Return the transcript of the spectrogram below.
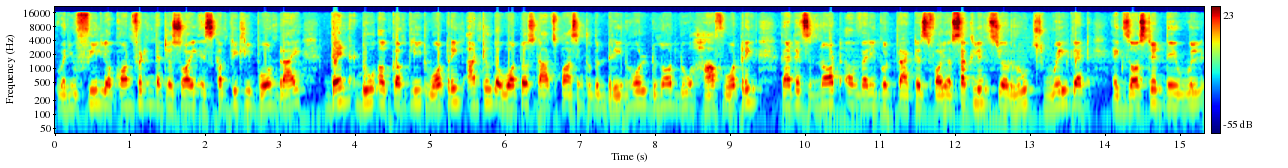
when you feel you're confident that your soil is completely bone dry then do a complete watering until the water starts passing to the drain hole. Do not do half watering. That is not a very good practice for your succulents. Your roots will get exhausted. They will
